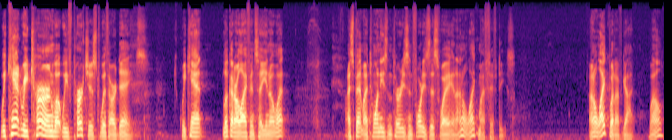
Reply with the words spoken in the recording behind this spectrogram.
we can't return what we've purchased with our days. We can't look at our life and say, you know what? I spent my 20s and 30s and 40s this way, and I don't like my 50s. I don't like what I've got. Well,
